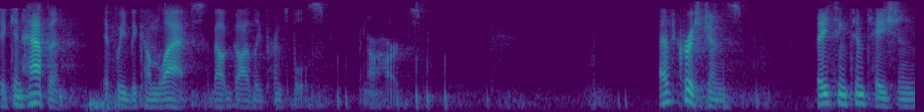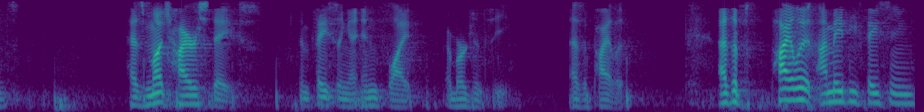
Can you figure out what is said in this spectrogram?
It can happen if we become lax about godly principles in our hearts. As Christians, facing temptations has much higher stakes than facing an in-flight emergency as a pilot. As a pilot, I may be facing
